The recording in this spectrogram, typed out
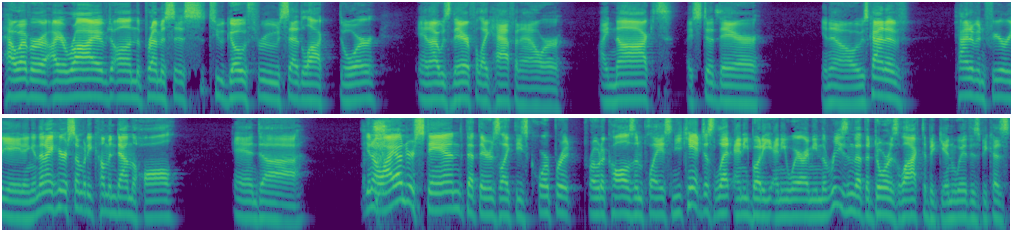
However, I arrived on the premises to go through said locked door, and I was there for like half an hour. I knocked, I stood there. You know, it was kind of kind of infuriating. And then I hear somebody coming down the hall, and uh you know, I understand that there's like these corporate protocols in place, and you can't just let anybody anywhere. I mean, the reason that the door is locked to begin with is because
